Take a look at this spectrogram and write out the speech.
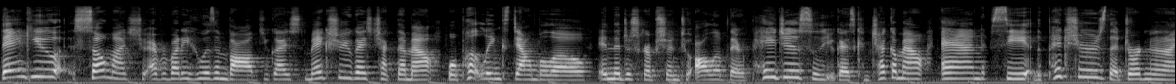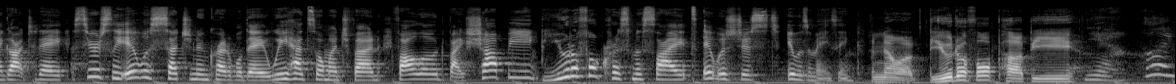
Thank you so much to everybody who was involved. You guys, make sure you guys check them out. We'll put links down below in the description to all of their pages so that you guys can check them out and see the pictures that Jordan and I got today. Seriously, it was such an incredible day. We had so much fun, followed by shopping, beautiful Christmas lights. It was just, it was amazing. And now a beautiful puppy. Yeah. Hi.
